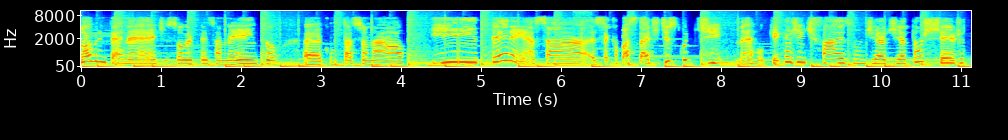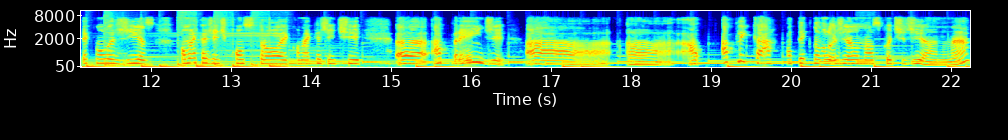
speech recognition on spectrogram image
sobre internet, sobre pensamento é, computacional e terem essa, essa capacidade de discutir, né? O que, que a gente faz num dia a dia tão cheio de tecnologias, como é que a gente constrói, como é que a gente uh, aprende a, a, a aplicar a tecnologia no nosso cotidiano, né?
